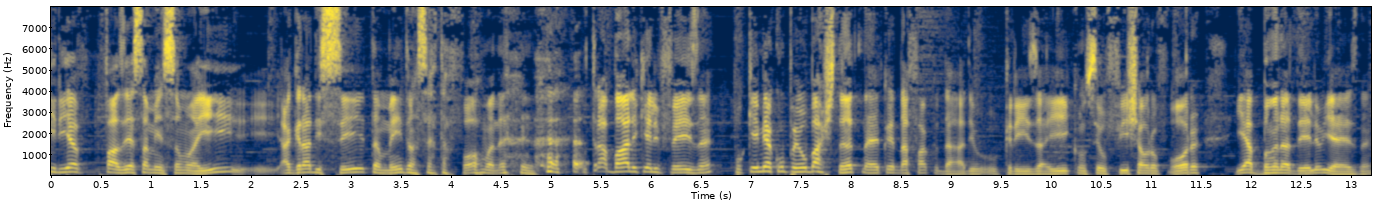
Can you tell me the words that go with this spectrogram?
Queria fazer essa menção aí, agradecer também de uma certa forma, né? o trabalho que ele fez, né? Porque me acompanhou bastante na época da faculdade, o Cris aí, com seu Fish Out of Water e a banda dele, o Yes, né?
